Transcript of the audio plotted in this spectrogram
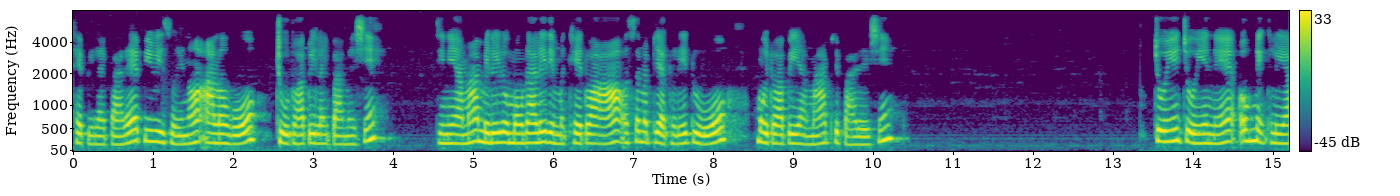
ထည့်ပေးလိုက်ပါတယ်ပြီးပြီဆိုရင်တော့အားလုံးကိုကြိုသွားပေးလိုက်ပါမယ်ရှင်ဒီနေရာမှာမေလေးတို့မုံသားလေးတွေမခဲတော့အောင်အဆက်မပြတ်ကလေးတူကိုမှွေသွားပေးရမှာဖြစ်ပါတယ်ရှင်ကြိုရင်ကြိုရင်နဲ့အုတ်နှစ်ကလေးက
